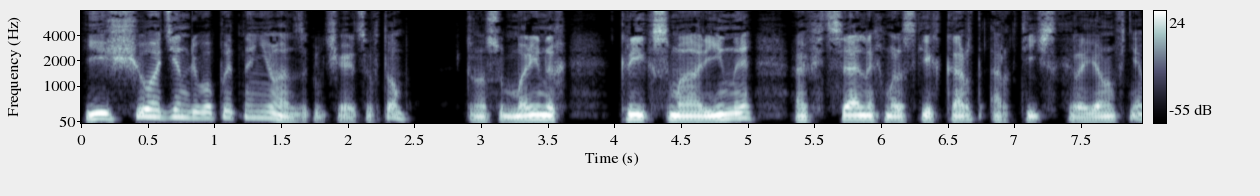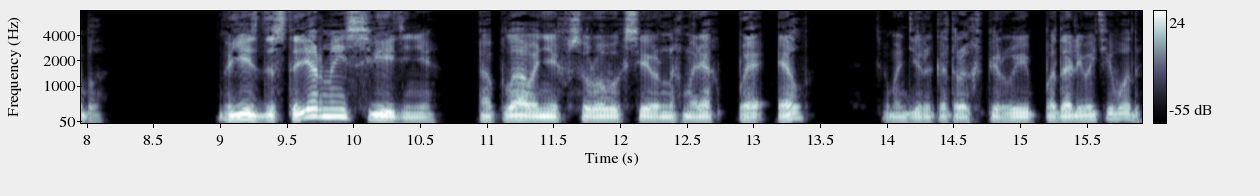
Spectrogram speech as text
Еще один любопытный нюанс заключается в том, что на субмаринах Криксмарины официальных морских карт арктических районов не было. Но есть достоверные сведения о плаваниях в суровых северных морях ПЛ, командиры которых впервые подали в эти воды.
